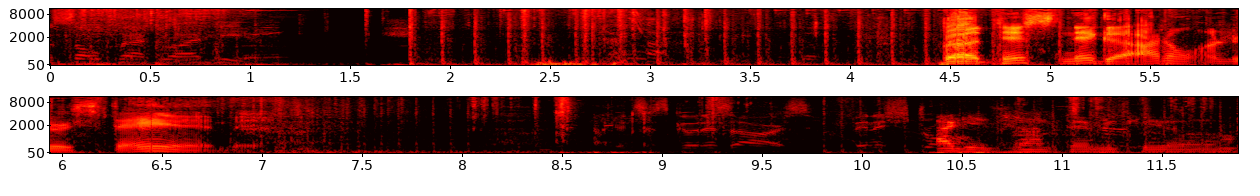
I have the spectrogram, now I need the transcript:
Assault pack right here. Bro, this nigga, I don't understand, man. It's as good as ours. Finish strong. I get jumped every kill.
